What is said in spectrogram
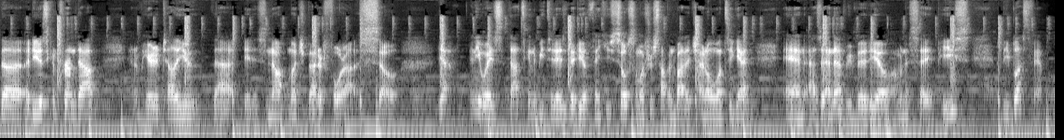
the Adidas Confirmed app, I'm here to tell you that it is not much better for us. So yeah, anyways, that's gonna be today's video. Thank you so, so much for stopping by the channel once again. And as I end every video, I'm gonna say peace, and be blessed fam.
